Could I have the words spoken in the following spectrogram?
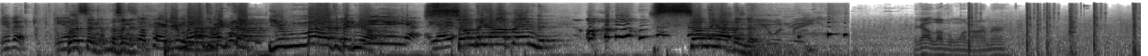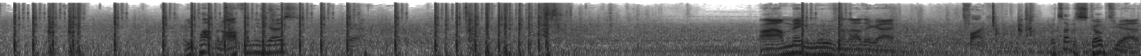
Yeah, but yeah. listen, I'm listen, so you might have to I'm pick me up, you might have to pick me Yeah, up. yeah, yeah, yeah, yeah. Something happened! Something happened. I got level one armor. Are you popping off on these guys? Yeah. Alright, I'm making moves on the other guy. It's fine. What type of scope do you have?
